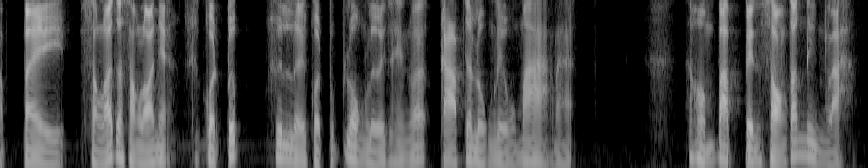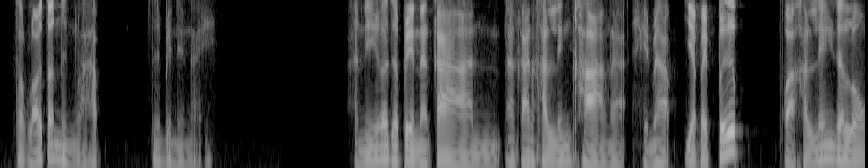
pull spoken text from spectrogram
ปรับไป 200 ต่อ 200 เนี่ย คือกดปุ๊บขึ้นเลยกดปุ๊บลงเลยจะเห็นว่ากราฟจะลงเร็วมากนะฮะ ถ้าผมปรับเป็น 2 ต่อ 1 ล่ะ 200 ต่อ 1 ล่ะครับ จะเป็นยังไง อันนี้ก็จะเป็นอาการอาการคันเร่งค้างนะ เห็นไหมครับเหยียบไปปุ๊บกว่าคันเร่งจะลง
